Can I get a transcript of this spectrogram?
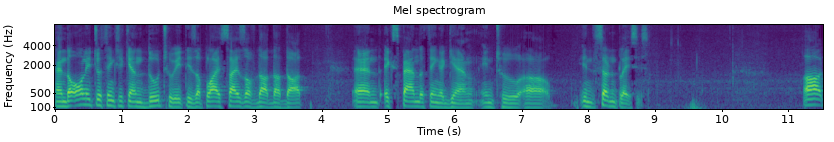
And the only two things you can do to it is apply size of dot dot dot and expand the thing again into uh, in certain places. Uh,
